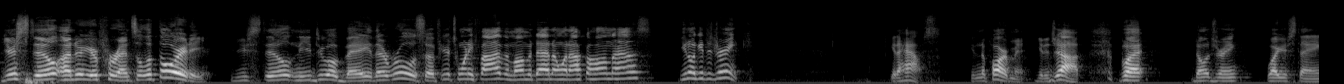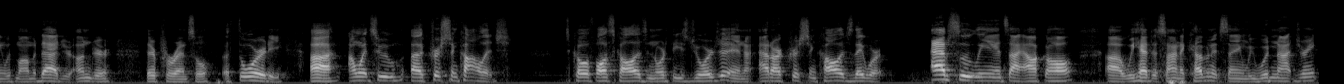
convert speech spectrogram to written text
you're still under your parental authority you still need to obey their rules. So if you're 25 and mom and dad don't want alcohol in the house, you don't get to drink. Get a house, get an apartment, get a job. But don't drink while you're staying with mom and dad. You're under their parental authority. Uh, I went to a Christian college, Toccoa Falls College in Northeast Georgia, and at our Christian college, they were absolutely anti alcohol. Uh, we had to sign a covenant saying we would not drink.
